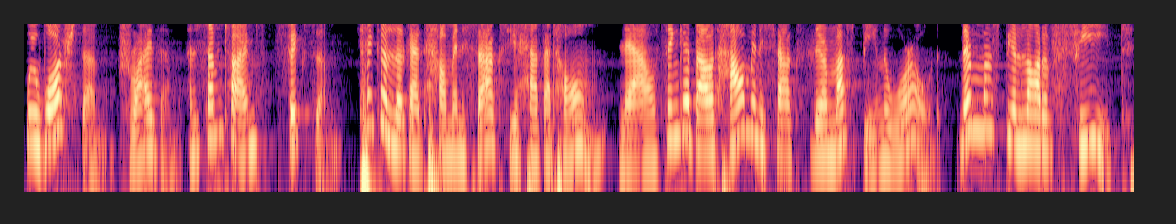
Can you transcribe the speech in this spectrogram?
We wash them, dry them, and sometimes fix them. Take a look at how many socks you have at home. Now think about how many socks there must be in the world. There must be a lot of feet.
